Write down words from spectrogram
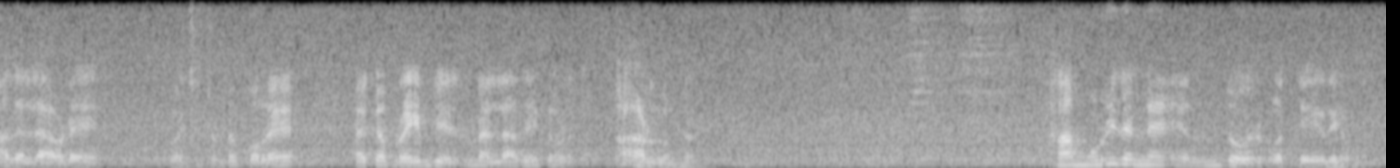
അതെല്ലാം അവിടെ വച്ചിട്ടുണ്ട്. കുറേ ഒക്കെ ഫ്രെയിം ചെയ്തിട്ടുണ്ട്. അല്ലാതെയൊക്കെ അവിടെ കാണുന്നുണ്ട്. ആ മുറി തന്നെ എന്തോ ഒരു പ്രത്യേകതയുണ്ട്.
